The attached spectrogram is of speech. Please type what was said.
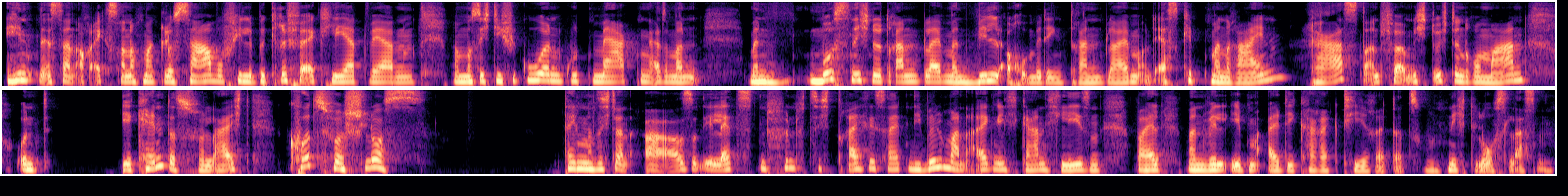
Hinten ist dann auch extra nochmal Glossar, wo viele Begriffe erklärt werden. Man muss sich die Figuren gut merken. Also man, man muss nicht nur dranbleiben, man will auch unbedingt dranbleiben. Und erst kippt man rein, rast dann förmlich durch den Roman. Und ihr kennt das vielleicht, kurz vor Schluss denkt man sich dann, ah, so die letzten 50, 30 Seiten, die will man eigentlich gar nicht lesen, weil man will eben all die Charaktere dazu nicht loslassen.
